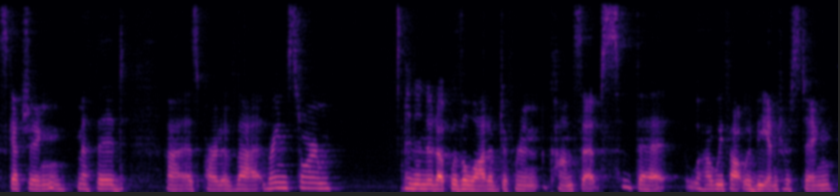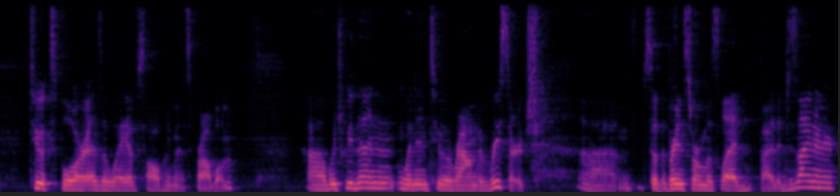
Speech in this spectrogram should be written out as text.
sketching method uh, as part of that brainstorm and ended up with a lot of different concepts that uh, we thought would be interesting to explore as a way of solving this problem, uh, which we then went into a round of research. Um, so the brainstorm was led by the designer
